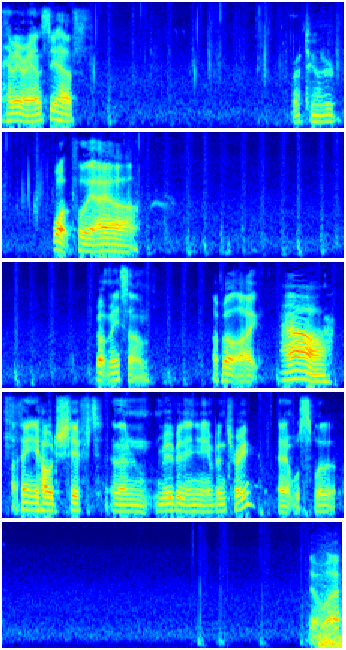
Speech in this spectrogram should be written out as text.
How many rounds do you have? We're 200. What for the AR? Got me some. I've got like How? I think you hold shift and then move it in your inventory and it will split it. Did it work?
